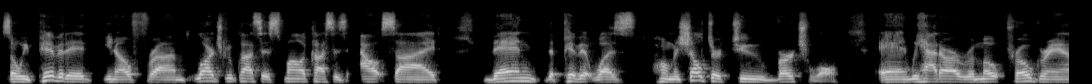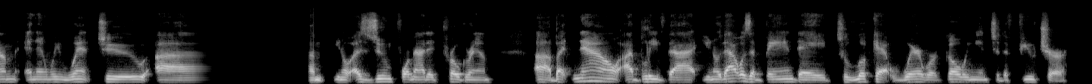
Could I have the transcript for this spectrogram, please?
So we pivoted, you know, from large group classes, smaller classes outside. Then the pivot was home and shelter to virtual. And we had our remote program. And then we went to, uh, um, you know, a Zoom formatted program uh, but now I believe that, you know, that was a band aid to look at where we're going into the future.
